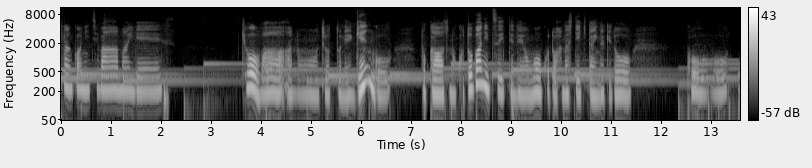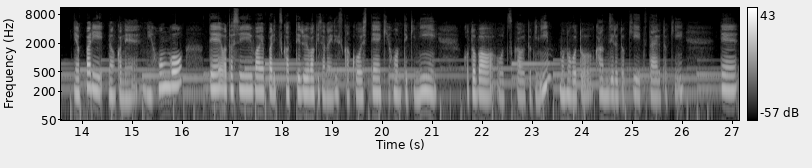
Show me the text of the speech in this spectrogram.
さんこんにちは、まいです。今日は、あの、ちょっとね、言語とか、その言葉についてね、思うことを話していきたいんだけど、こう、やっぱりなんかね、日本語で私はやっぱり使ってるわけじゃないですか。こうして基本的に言葉を使う時に、物事を感じる時、伝える時、で、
